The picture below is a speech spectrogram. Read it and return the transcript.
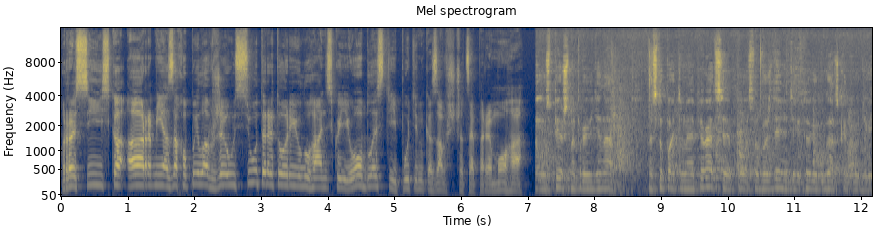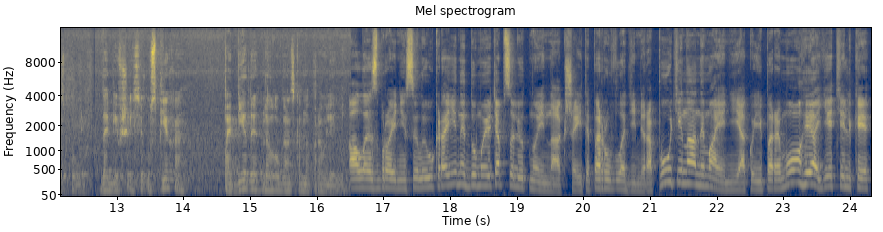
російська армія захопила вже усю територію Луганської області, і Путін казав, що це перемога. Успешно проведена наступательная операция по освобождению территории Луганской Народной Республики. добившиеся успеха, победы на Луганском направлении. Але Збройні сили України думають абсолютно інакше. І тепер у Владіміра Путіна немає ніякої перемоги, а є тільки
